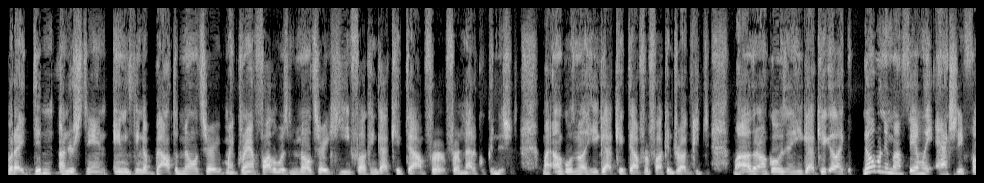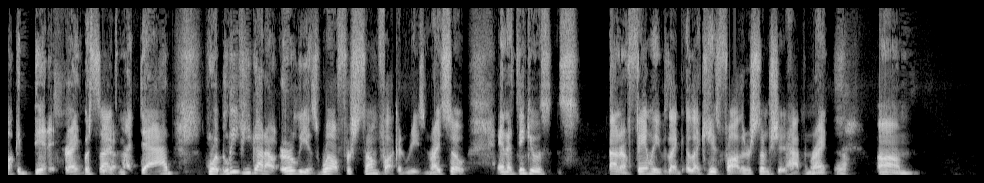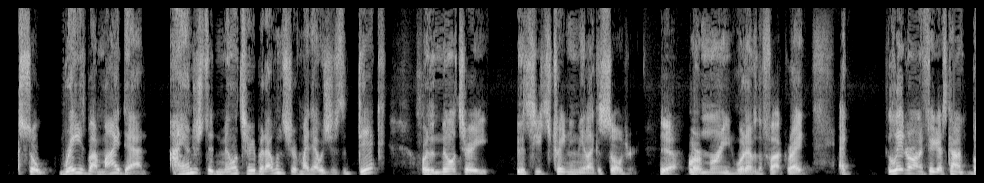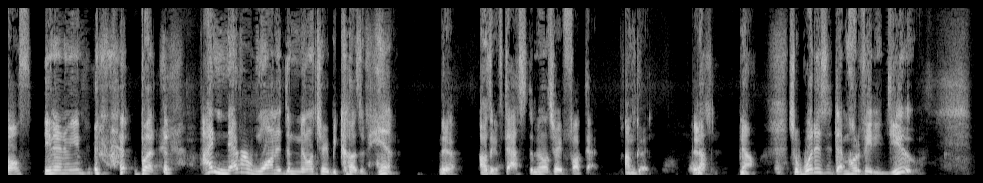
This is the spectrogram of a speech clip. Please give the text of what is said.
but I didn't understand anything about the military. My grandfather was military. He fucking got kicked out for, for medical conditions. My uncle was military. He got kicked out for fucking drug. My other uncle was in. He got kicked. Like nobody in my family actually fucking did it, right? Besides my dad, who I believe he got out early as well for some fucking reason, right? So, and I think it was I don't know, family like like his father or some shit happened, right? Yeah. Um. So raised by my dad, I understood military, but I wasn't sure if my dad was just a dick or the military is he's training me like a soldier yeah, or a marine, whatever the fuck, right? I, later on, I figured it's kind of both. You know what I mean? but I never wanted the military because of him. Yeah. I was like, if that's the military, fuck that. I'm good. Yeah. Nothing. No. So what is it that motivated you?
